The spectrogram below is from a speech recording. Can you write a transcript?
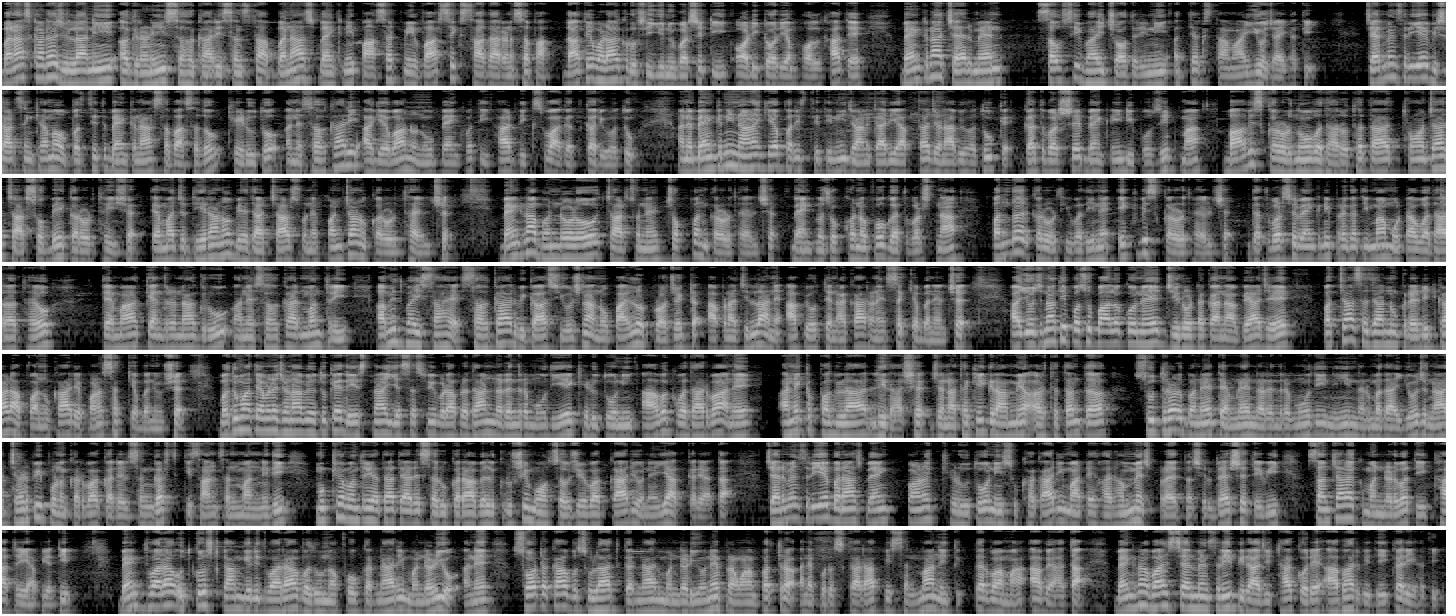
બનાસકાંઠા જિલ્લાની અગ્રણી સહકારી સંસ્થા બનાસ બેંકની પાસઠમી વાર્ષિક સાધારણ સભા, દાંતેવાડા કૃષિ યુનિવર્સિટી ઓડિટોરિયમ હોલ ખાતે બેંકના ચેરમેન સવસીભાઈ ચૌધરીની અધ્યક્ષતામાં યોજાઈ હતી. ચેરમેનશ્રીએ વિશાળ સંખ્યામાં ઉપસ્થિત બેંકના સભાસદો, ખેડૂતો અને સહકારી આગેવાનોનું બેંક વતી હાર્દિક સ્વાગત કર્યું હતું. અને બેંકની નાણાકીય પરિસ્થિતિની જાણકારી આપતા જણાવ્યું હતું કે, ગત વર્ષે બેંકની ડિપોઝિટમાં બાવીસ કરોડનો વધારો થતાં ત્રણ હજાર ચારસો બે કરોડ થઈ છે. તેમજ ધિરાણો બે હજાર ચારસો ને પંચાણું કરોડ થયેલ છે. બેંકના ભંડોળો ચારસો ને ચોપન કરોડ થયેલ છે. બેંકનો ચોખ્ખો નફો ગત વર્ષના પંદર કરોડથી વધીને એકવીસ કરોડ થયેલ છે. ગત વર્ષે બેંકની પ્રગતિમાં મોટા વધારા થયો. તેમાં કેન્દ્રના ગૃહ અને સહકાર મંત્રી અમિતભાઈ શાહે સહકાર વિકાસ યોજનાનો પાયલોટ પ્રોજેક્ટ આપણા જિલ્લાને આપ્યો. તેના કારણે શક્ય બનેલ છે. આ યોજનાથી પશુપાલકોને જીરો ટકાના વ્યાજે પચાસ હજારનું ક્રેડિટ કાર્ડ આપવાનું કાર્ય પણ શક્ય બન્યું છે. વધુમાં તેમણે જણાવ્યું હતું કે દેશના યશસ્વી વડાપ્રધાન નરેન્દ્ર મોદીએ ખેડૂતોની આવક વધારવા અને અનેક પગલાં લીધા છે. જેના થકી ગ્રામ્ય અર્થતંત્ર સુદૃઢ બને તેમણે નરેન્દ્ર મોદીની નર્મદા યોજના ઝડપી પૂર્ણ કરવા કરેલ સંઘર્ષ કિસાન સન્માન નિધિ મુખ્યમંત્રી હતા ત્યારે શરૂ કરાવેલ કૃષિ મહોત્સવ જેવા કાર્યોને યાદ કર્યા હતા. ચેરમેનશ્રીએ બનાસ બેંક પણ ખેડૂતોની સુખાકારી માટે હરહંમેશ પ્રયત્નશીલ રહેશે તેવી સંચાલક મંડળ વતી ખાતરી આપી હતી. બેંક દ્વારા ઉત્કૃષ્ટ કામગીરી દ્વારા વધુ નફો કરનારી મંડળીઓ અને સો ટકા વસૂલાત કરનાર મંડળીઓને પ્રમાણપત્ર અને પુરસ્કાર આપી સન્માનિત કરવામાં આવ્યા હતા. બેંકના વાઇસ ચેરમેન શ્રી પિરાજી ઠાકોરે આભાર વિધિ કરી હતી.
